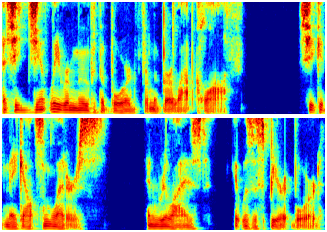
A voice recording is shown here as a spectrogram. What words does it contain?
As she gently removed the board from the burlap cloth, she could make out some letters and realized it was a spirit board.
